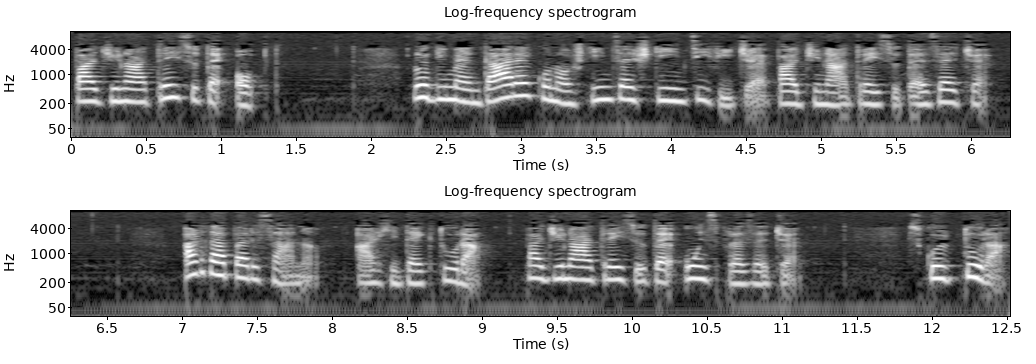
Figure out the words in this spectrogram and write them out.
pagina 308 Rudimentare cunoștințe științifice, pagina 310 Arta persană, arhitectura, pagina 311 Sculptura,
